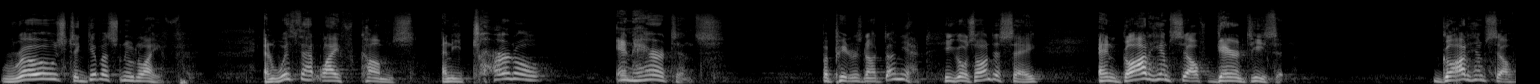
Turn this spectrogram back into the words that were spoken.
rose to give us new life. And with that life comes an eternal inheritance. But Peter's not done yet. He goes on to say, and God Himself guarantees it. God Himself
